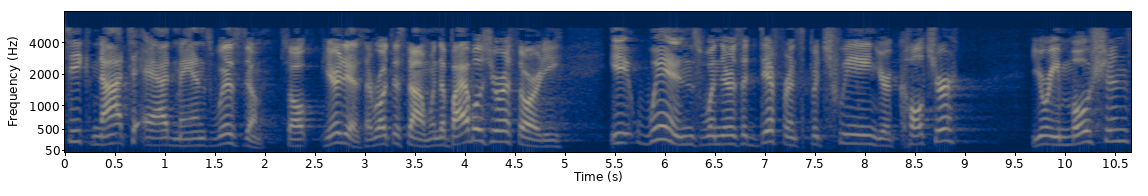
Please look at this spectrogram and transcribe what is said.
seek not to add man's wisdom. So here it is. I wrote this down. When the Bible is your authority, it wins when there's a difference between your culture your emotions,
